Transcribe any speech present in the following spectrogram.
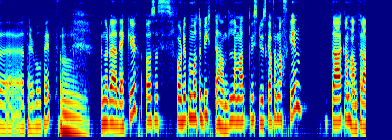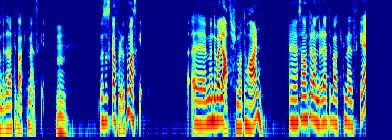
a terrible fate. Så Mm. når du er Deku, og så får du på en måte byttehandel om at hvis du skal få masken, da kan han forandre deg tilbake til menneske. Mm. Men så skaffer du jo ikke masken. Men du bare later som at du har den. Så han forandrer deg tilbake til menneske,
